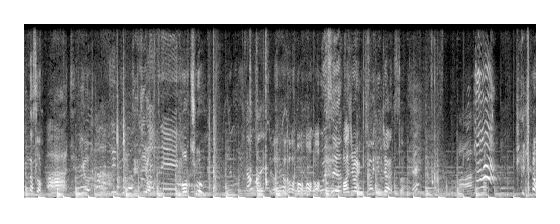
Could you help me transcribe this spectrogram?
끝났어. 마지막에 틀리는 줄 알았어. 네? 아. 비켜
